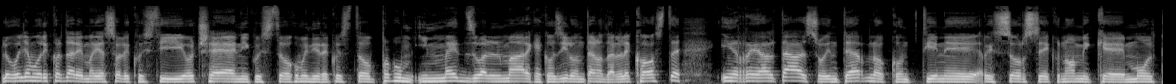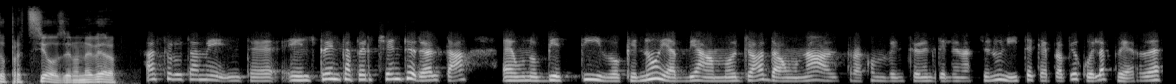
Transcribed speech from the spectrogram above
lo vogliamo ricordare Maria Sole, questi oceani, questo, come dire, questo proprio in mezzo al mare che è così lontano dalle coste, in realtà al suo interno contiene risorse economiche molto preziose, non è vero? Assolutamente, e il 30% in realtà è un obiettivo che noi abbiamo già da un'altra convenzione delle Nazioni Unite che è proprio quella per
